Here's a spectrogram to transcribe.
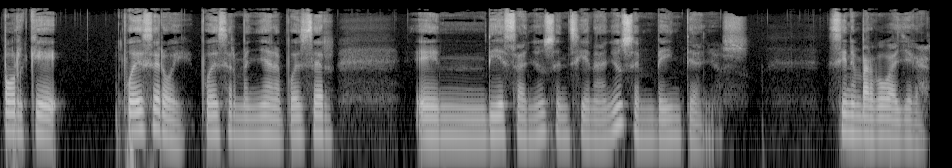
porque puede ser hoy, puede ser mañana, puede ser en 10 años, en 100 años, en 20 años. Sin embargo, va a llegar.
